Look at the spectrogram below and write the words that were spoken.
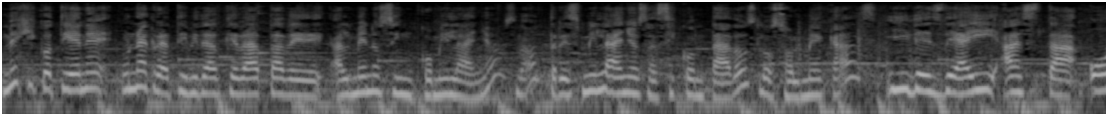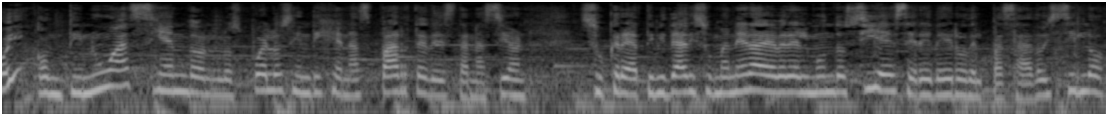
México tiene una creatividad que data de al menos 5.000 años, ¿no? 3.000 años así contados, los olmecas, y desde ahí hasta hoy continúa siendo los pueblos indígenas parte de esta nación. Su creatividad y su manera de ver el mundo sí es heredero del pasado y sí lo,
